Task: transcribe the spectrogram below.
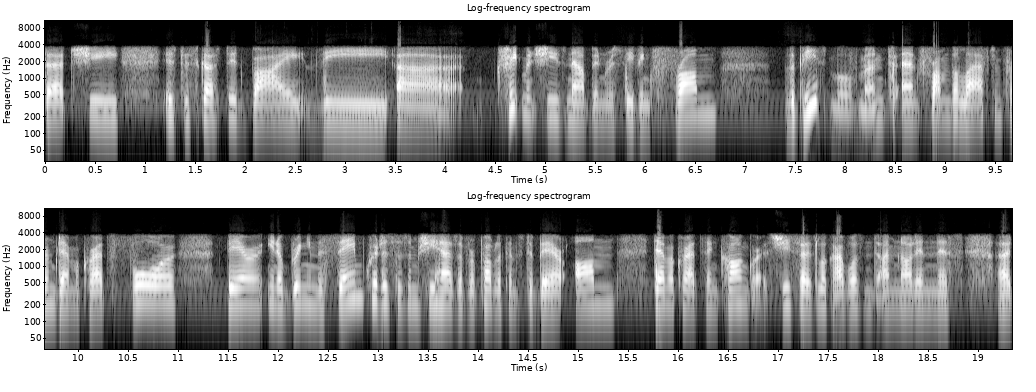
that she is disgusted by the uh, treatment she's now been receiving from the peace movement and from the left and from Democrats for bear, you know, bringing the same criticism she has of Republicans to bear on Democrats in Congress. She says, "Look, I wasn't. I'm not in this uh,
